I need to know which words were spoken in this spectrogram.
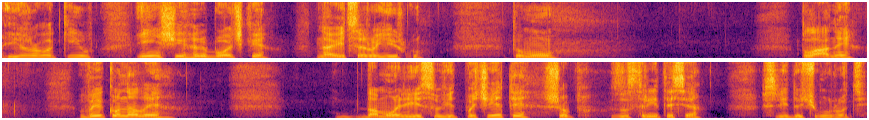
їжовиків, інші грибочки, навіть сироїжку. Тому плани виконали, дамо лісу відпочити, щоб зустрітися в слідучому році.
